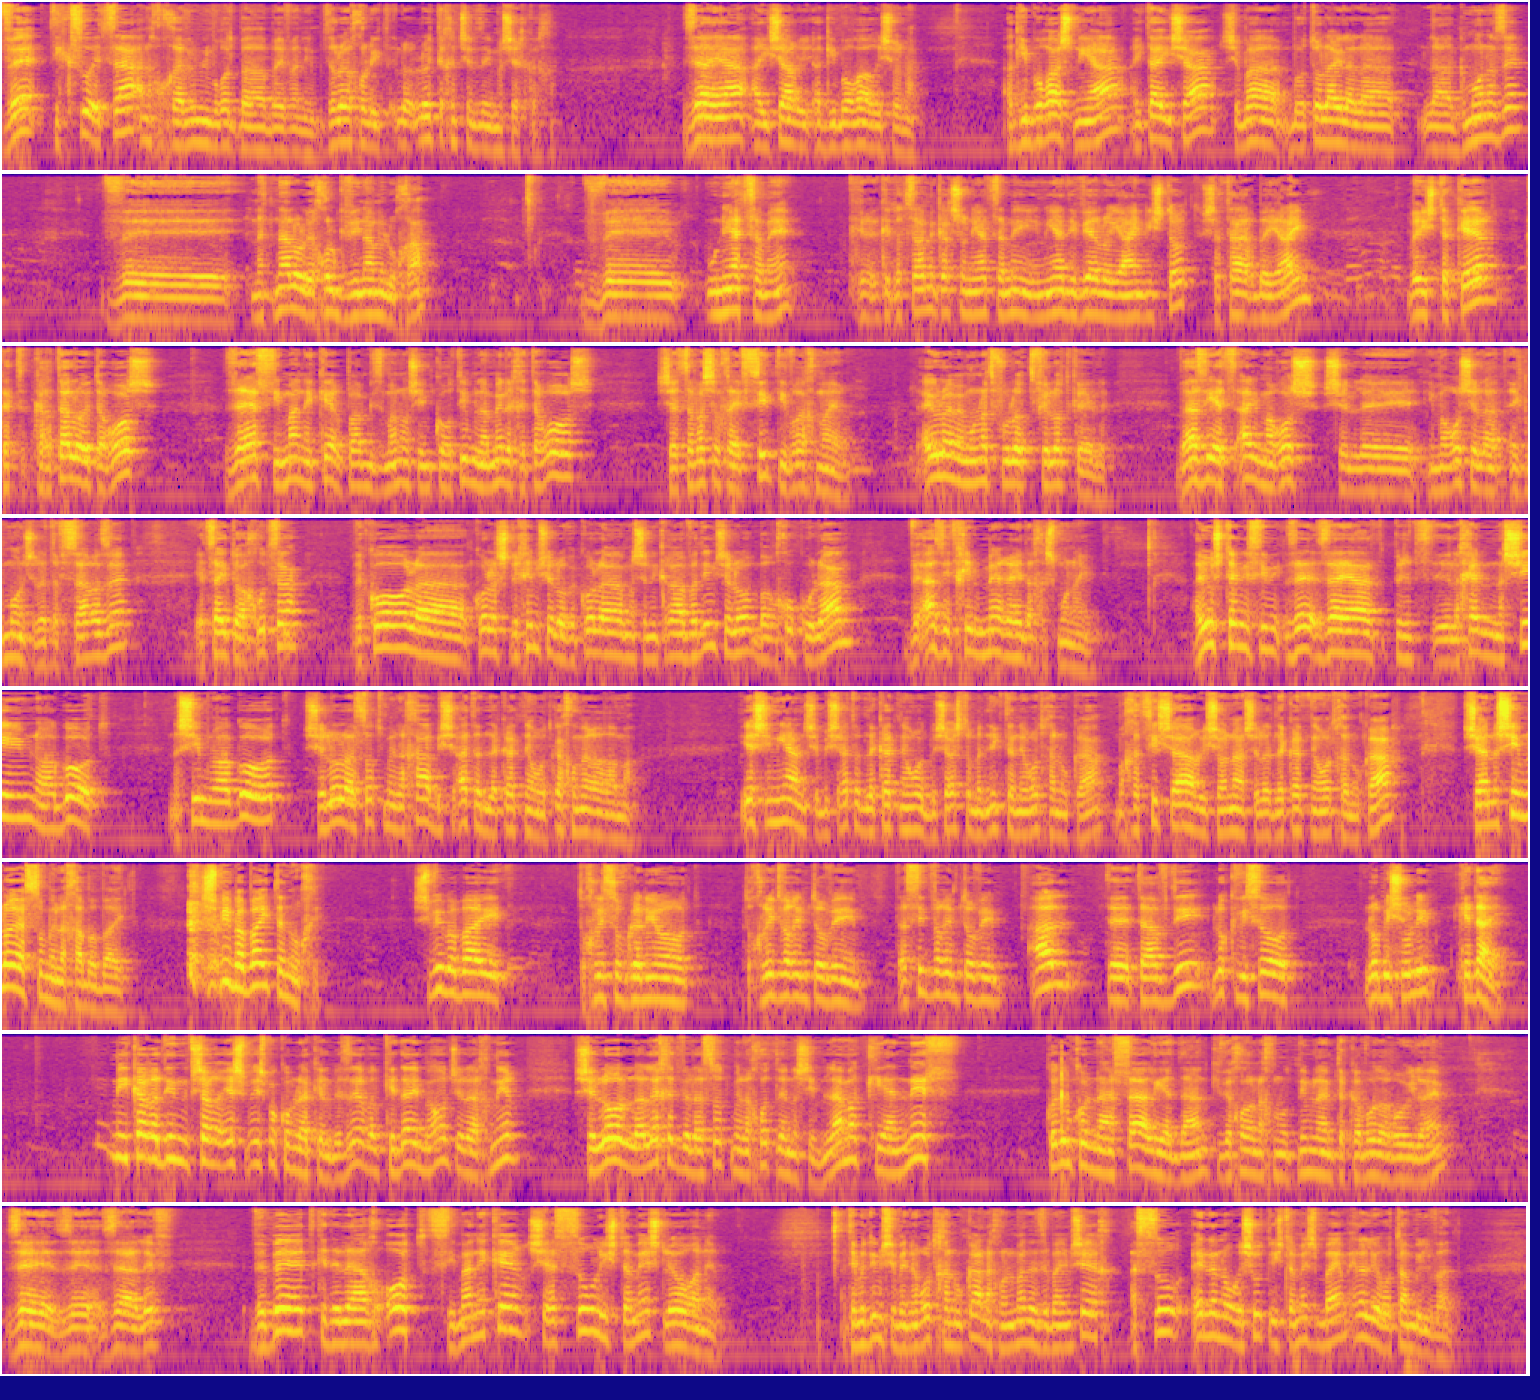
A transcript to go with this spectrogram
וטיכסו עצה, אנחנו חייבים למרוד ביוונים. זה לא יכול, לא, לא ייתכן שזה יימשך ככה. זה היה האישה הגיבורה הראשונה. הגיבורה השנייה הייתה אישה שבאה באותו לילה לגמון הזה, ונתנה לו לאכול גבינה מלוכה, והוא נהיה צמא. כתוצאה מכך שהוא נהיה צמא, היא מיד הביאה לו יין לשתות, שתה הרבה יין, והשתכר, כרתה לו את הראש. זה היה סימן היכר פעם בזמנו, שאם כורתים למלך את הראש, שהצבא שלך הפסיד, תברח מהר. היו להם אמונות תפולות, תפילות כאלה. ואז היא יצאה עם הראש של, עם הראש של ההגמון, של התפסר הזה, יצאה איתו החוצה, וכל ה, השליחים שלו וכל ה, מה שנקרא העבדים שלו ברחו כולם, ואז התחיל מרד החשמונאים. היו שתי ניסים, זה, זה היה, פרצ... לכן נשים נוהגות, נשים נוהגות שלא לעשות מלאכה בשעת הדלקת נרות, כך אומר הרמה. יש עניין שבשעת הדלקת נרות, בשעה שאתה מדליק את הנרות חנוכה, בחצי שעה הראשונה של הדלקת נרות חנוכה, שאנשים לא יעשו מלאכה בבית. שבי בבית תנוחי. שבי בבית, תאכלי סופגניות, תאכלי דברים טובים, תעשי דברים טובים. אל ת, תעבדי, לא כביסות, לא בישולים, כדאי. מעיקר הדין אפשר, יש, יש מקום להקל בזה, אבל כדאי מאוד שלהחמיר, שלא ללכת ולעשות מלאכות לנשים. למה? כי הנס, קודם כל נעשה על ידן, כביכול אנחנו נותנים להם את הכבוד הראוי להם, זה, זה, זה א', וב', כדי להראות סימן היכר שאסור להשתמש לאור הנר. אתם יודעים שבנרות חנוכה, אנחנו נלמד את זה בהמשך, אסור, אין לנו רשות להשתמש בהם, אלא לראותם בלבד.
